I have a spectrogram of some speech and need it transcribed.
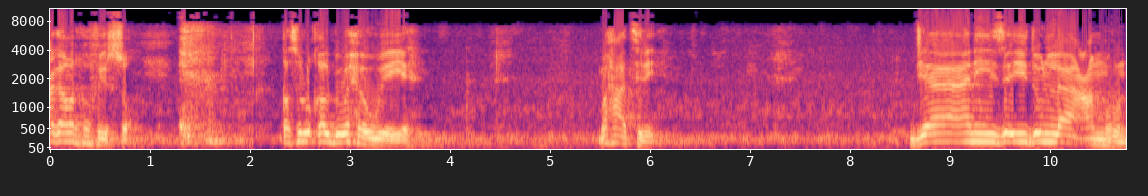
xaggaa marka fiirso. Qaslu qalbi waxa weeye. Waxaa tidhi jaaanii zaydun laa camrun.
